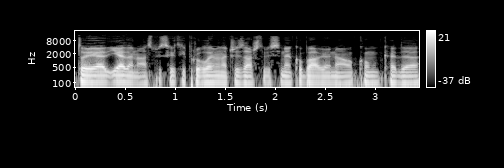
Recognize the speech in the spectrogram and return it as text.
to je jedan aspekt tih problema, znači zašto bi se neko bavio naukom kada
